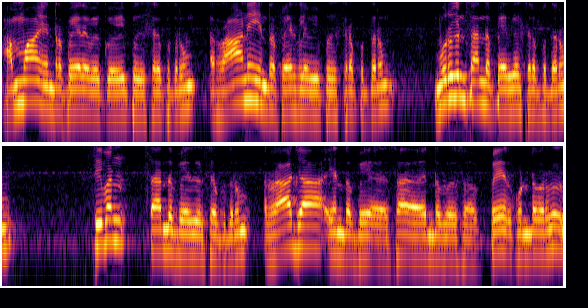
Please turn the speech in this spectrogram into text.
அம்மா என்ற பெயரை வைக்க- வைப்பது சிறப்பு தரும். ராணி என்ற பெயர்களை வைப்பது சிறப்பு தரும். முருகன் சார்ந்த பெயர்கள் சிறப்பு தரும். சிவன் சார்ந்த பெயர்கள் சிறப்பு தரும் ராஜா என்ற பெயர் சா என்ற பெயர் கொண்டவர்கள்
